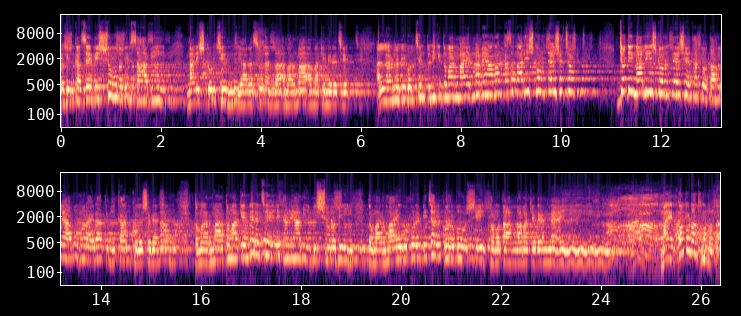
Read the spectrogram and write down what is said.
নবীর কাছে বিশ্ব নবীর সাহাবী নালিশ করছেন, ইয়া রাসূলুল্লাহ, আমার মা আমাকে মেরেছে। আল্লাহর নবী বলছেন, তুমি কি তোমার মায়ের নামে আমার কাছে নালিশ করতে এসেছ? যদি নালিশ করতে এসে থাকো, তাহলে আবু হরাইরা তুমি কান খুলে শুনে নাও। তোমার মা তোমাকে মেরেছে, এখানে আমি বিশ্ব নবী। তোমার মায়ের উপরে বিচার করব, সেই ক্ষমতা আল্লাহ আমাকে দেন নাই। মায়ের কতটা ক্ষমতা?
